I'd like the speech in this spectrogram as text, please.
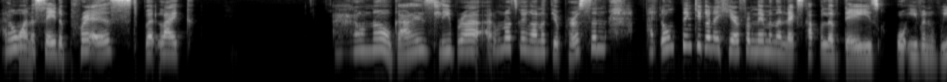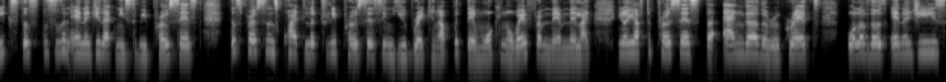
I don't want to say depressed, but like I don't know, guys. Libra, I don't know what's going on with your person. I don't think you're going to hear from them in the next couple of days or even weeks. This this is an energy that needs to be processed. This person's quite literally processing you breaking up with them, walking away from them. They're like, you know, you have to process the anger, the regret, all of those energies,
